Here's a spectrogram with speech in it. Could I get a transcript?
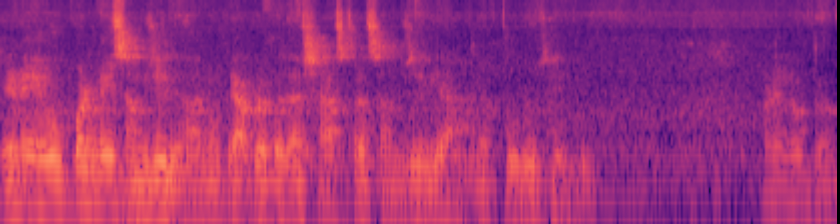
એને એવું પણ નહીં સમજી લેવાનું કે આપણે બધા શાસ્ત્ર સમજી ગયા અને પૂરું થઈ ગયું. પણ એનો ભ્રમ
